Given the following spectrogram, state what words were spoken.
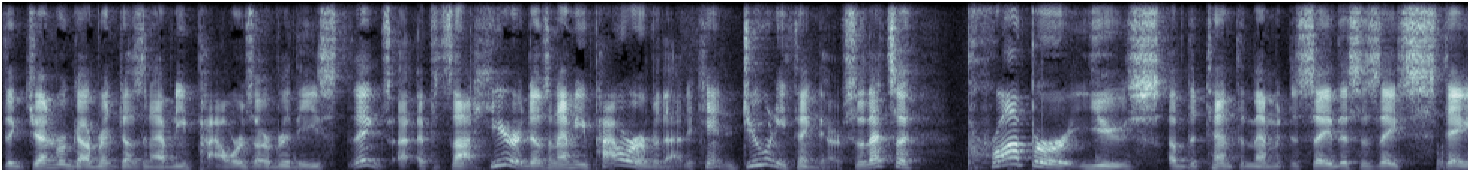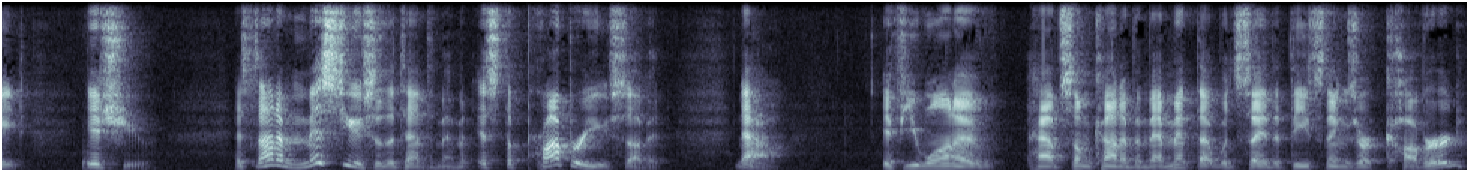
the general government doesn't have any powers over these things. Uh, if it's not here, it doesn't have any power over that. It can't do anything there. So that's a proper use of the Tenth Amendment to say this is a state issue. It's not a misuse of the Tenth Amendment. It's the proper use of it. Now, if you want to have some kind of amendment that would say that these things are covered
